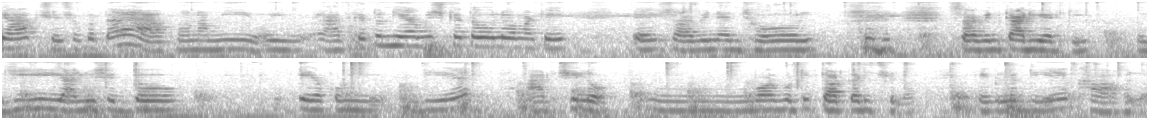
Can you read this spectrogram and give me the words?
যাক সেসব কথা। এখন আমি ওই, আজকে তো নিরামিষ খেতে হলো আমাকে এই সয়াবিনের ঝোল, সয়াবিন কারি আর কি। ঘি, আলু সেদ্ধ, এরকম দিয়ে আর ছিল বরবটির তরকারি ছিল। এগুলো দিয়ে খাওয়া হলো।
